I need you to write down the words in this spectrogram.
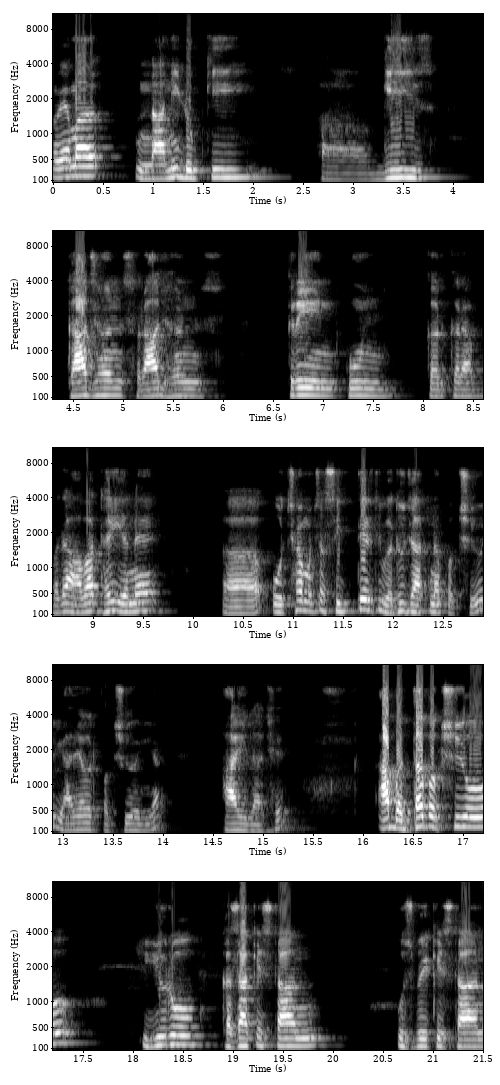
હવે એમાં નાની ડૂબકી ગીઝ ગાજહંસ, રાજહંસ, ક્રેન, કુંજ, કરકરા બધા આવા થઈ અને ઓછામાં ઓછા સિત્તેરથી વધુ જાતના પક્ષીઓ યાયાવર પક્ષીઓ અહીંયા આવેલા છે. આ બધા પક્ષીઓ યુરોપ કઝાકિસ્તાન ઉઝબેકિસ્તાન,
